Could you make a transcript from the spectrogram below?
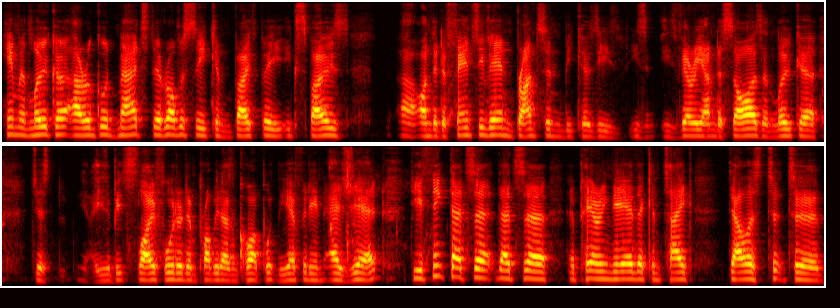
him and Luka are a good match they're obviously can both be exposed uh, on the defensive end, Brunson because he's he's he's very undersized, and Luka just you know, he's a bit slow footed and probably doesn't quite put the effort in as yet. Do you think that's a that's a, a pairing there that can take Dallas to, to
